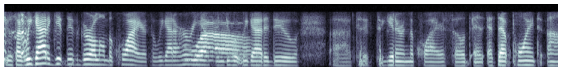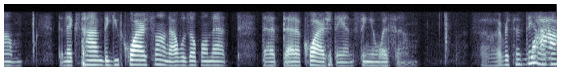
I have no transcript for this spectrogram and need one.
she was like, "We got to get this girl on the choir, so we got to hurry up and do what we got to do uh, to to get her in the choir." So at, at that point, um, the next time the youth choir sung, I was up on that that that uh, choir stand singing with them. So ever since then, I've Wow.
